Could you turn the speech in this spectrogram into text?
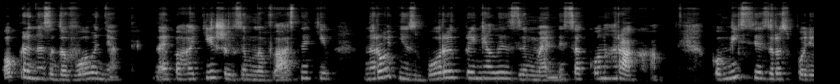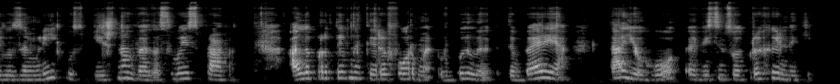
Попри незадоволення найбагатіших землевласників, народні збори прийняли земельний закон Гракха. Комісія з розподілу землі успішно вела свої справи, але противники реформи вбили Тиберія та його 800 прихильників.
